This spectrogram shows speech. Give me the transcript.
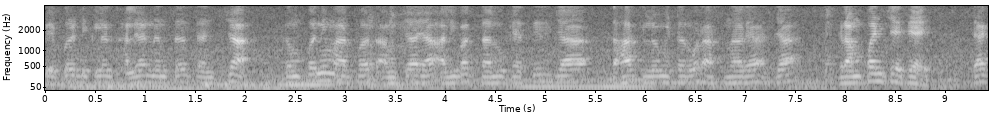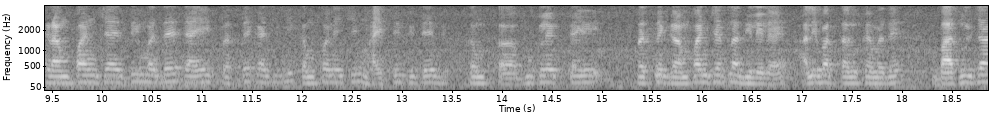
पेपर डिक्लेअर झाल्यानंतर त्यांच्या कंपनीमार्फत आमच्या या अलिबाग तालुक्यातील ज्या दहा किलोमीटरवर असणाऱ्या ज्या ग्रामपंचायती आहेत त्या ग्रामपंचायतीमध्ये त्याही प्रत्येकाची जी कंपनीची माहिती तिथे कं बुकलेट त्याही प्रत्येक ग्रामपंचायतला दिलेलं आहे. अलिबाग तालुक्यामध्ये बाजूच्या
